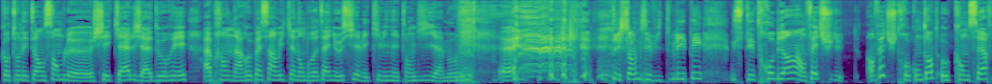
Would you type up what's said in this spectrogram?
quand on était ensemble chez Cal, j'ai adoré. Après, on a repassé un week-end en Bretagne aussi avec Kevin et Tanguy à Maury. Des gens que j'ai vus tout l'été. où C'était trop bien. En fait, je suis, en fait, je suis trop contente au camp de surf.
